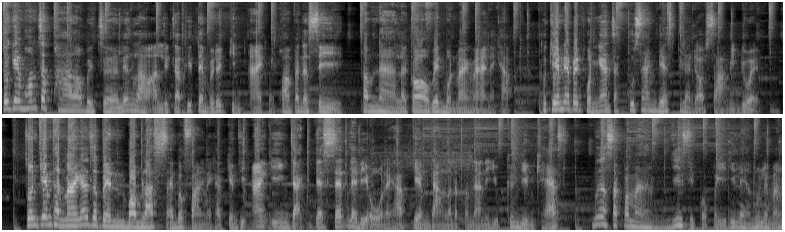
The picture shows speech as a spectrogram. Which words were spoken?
ตัวเกมพร้อมจะพาเราไปเจอเรื่องราวอันลึกลับที่เต็มไปด้วยกลิ่นอายของความแฟนตาซีตำนานแล้วก็เวทมนต์มากมายนะครับ ตัวเกมเนี่ยเป็นผลงานจากผู้สร้าง Desperados 3 อีกด้วย ส่วนเกมถัดมาก็จะเป็น Bomb Lust Cyberpunk นะครับ เกมที่อ้างอิงจาก Jet Set Radio นะครับ เกมดังระดับตำนานในยุคเครื่อง Dreamcast เมื่อสักประมาณ 20 กว่าปีที่แล้วนู่นเลยมั้ง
